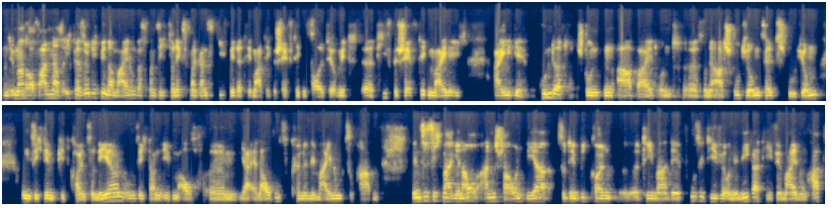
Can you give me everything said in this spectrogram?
Und immer darauf an. Also ich persönlich bin der Meinung, dass man sich zunächst mal ganz tief mit der Thematik beschäftigen sollte. Und mit äh, tief beschäftigen meine ich einige hundert Stunden Arbeit und äh, so eine Art Studium, Selbststudium, um sich dem Bitcoin zu nähern, um sich dann eben auch ähm, ja erlauben zu können, eine Meinung zu haben. Wenn Sie sich mal genau anschauen, wer zu dem Bitcoin-Thema eine positive und eine negative Meinung hat,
